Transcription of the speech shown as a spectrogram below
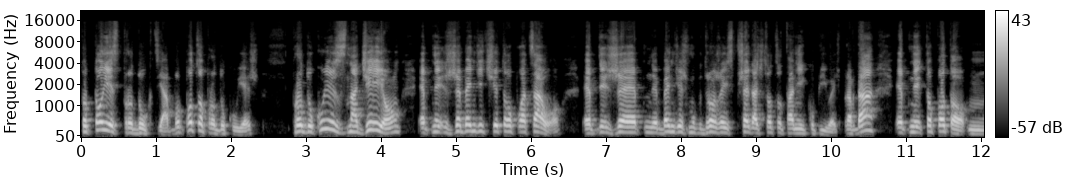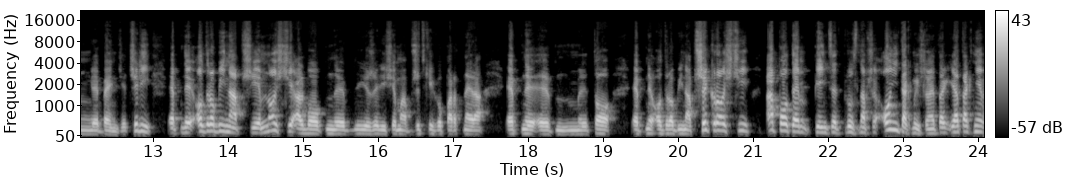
to to jest produkcja, bo po co produkujesz? Produkujesz z nadzieją, że będzie ci się to opłacało że będziesz mógł drożej sprzedać to, co taniej kupiłeś, prawda? E, to po to będzie. Czyli e, odrobina przyjemności, albo jeżeli się ma brzydkiego partnera, to odrobina przykrości, a potem 500 plus na przykład. Oni tak myślą. Ja tak, ja tak nie,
